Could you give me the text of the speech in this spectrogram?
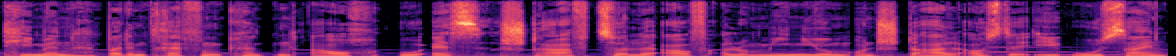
Themen bei dem Treffen könnten auch US-Strafzölle auf Aluminium und Stahl aus der EU sein.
